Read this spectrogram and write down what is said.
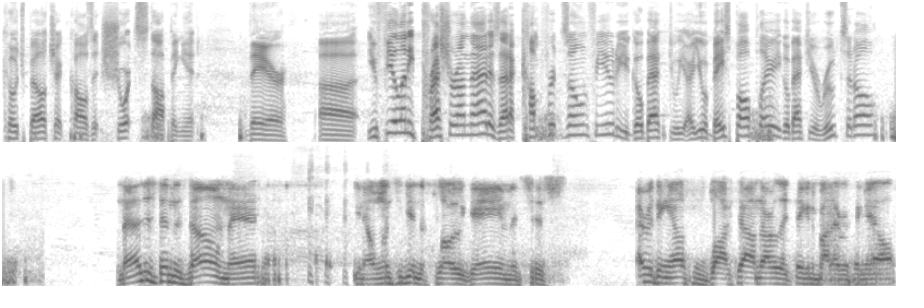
Coach Belichick calls it short stopping it there. Uh, you feel any pressure on that? Is that a comfort zone for you? Do you go back? Do we, are you a baseball player? You go back to your roots at all? Man, I'm just in the zone, man. you know, once you get in the flow of the game, it's just everything else is blocked out. I'm not really thinking about everything else.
